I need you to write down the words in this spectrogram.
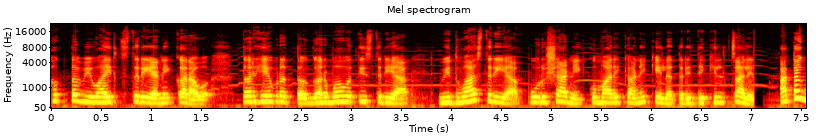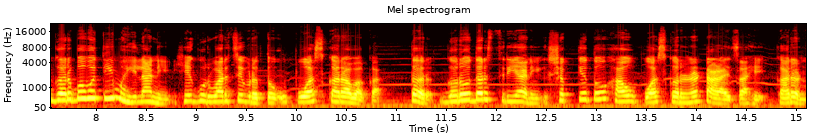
फक्त विवाहित स्त्रियांनी करावं. तर हे व्रत गर्भवती स्त्रिया विधवा स्त्रिया पुरुषांनी कुमारिकाने केलं तरी देखील चालेल. आता गर्भवती महिलांनी हे गुरुवारचे व्रत उपवास करावा का? तर गरोदर स्त्रियांनी शक्यतो हा उपवास करणं टाळायचा आहे. कारण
